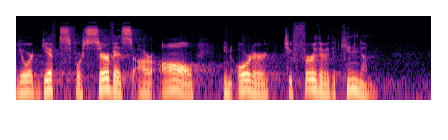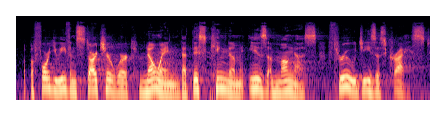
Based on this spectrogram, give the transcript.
your gifts for service are all in order to further the kingdom. But before you even start your work, knowing that this kingdom is among us through Jesus Christ.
